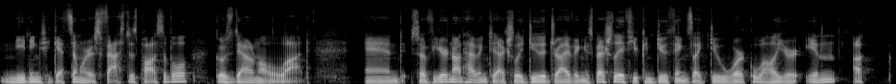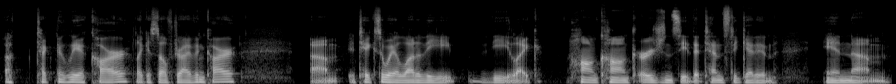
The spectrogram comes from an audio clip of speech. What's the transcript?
needing to get somewhere as fast as possible goes down a lot. And so if you're not having to actually do the driving, especially if you can do things like do work while you're in a, a technically a car, like a self-driving car, um, it takes away a lot of the the like honk honk urgency that tends to get in in um,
